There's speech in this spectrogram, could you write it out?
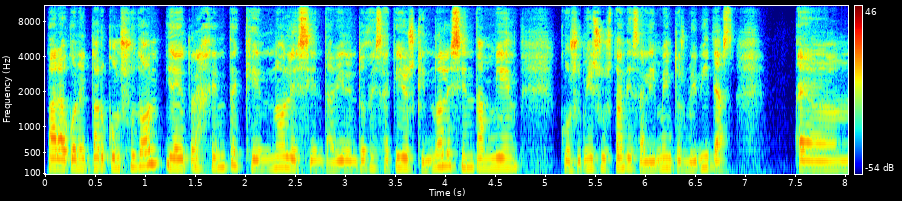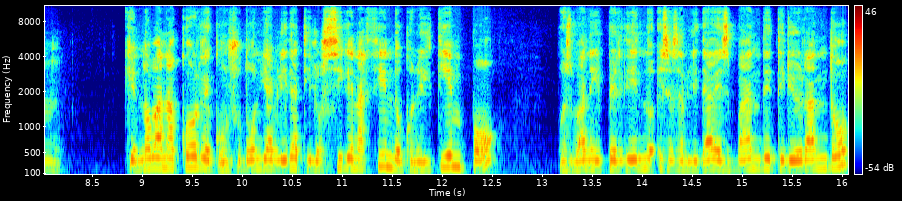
para conectar con su don y hay otra gente que no le sienta bien. Entonces aquellos que no le sientan bien consumir sustancias, alimentos, bebidas, em, que no van acorde con su don y habilidad y lo siguen haciendo con el tiempo, pues van a ir perdiendo esas habilidades, van deteriorando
